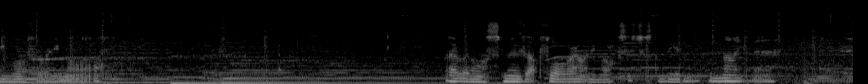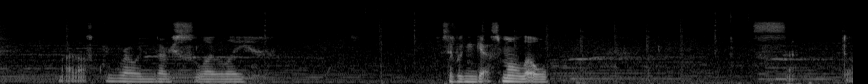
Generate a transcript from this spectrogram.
anymore for anymore. I don't really want to smooth that floor out anymore because it's just going to be a nightmare. Right, that's growing very slowly. See if we can get a small little set done.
